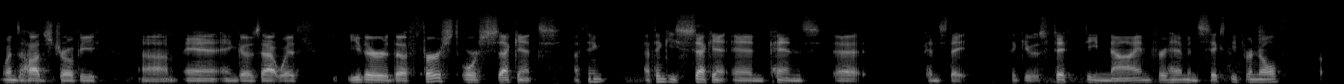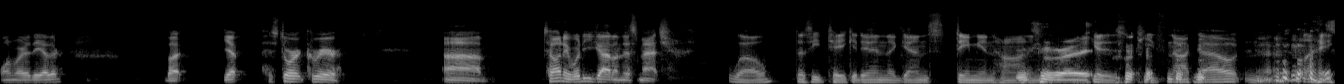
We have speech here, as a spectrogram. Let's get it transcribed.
wins a Hodge Trophy, um, and and goes out with either the first or second. I think I think he's second in pins at Penn State. I think it was 59 for him and 60 for Nolf, one way or the other. But yep, historic career. Um, Tony, what do you got on this match? Well, does he take it in against Damion Hahn and right. get his teeth knocked out? And, like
